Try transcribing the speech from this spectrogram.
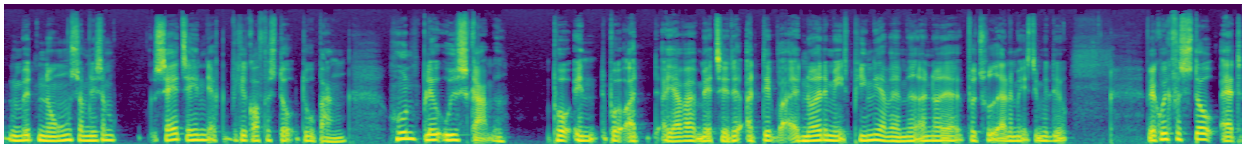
mødt nogen, som ligesom sagde til hende, jeg, vi kan godt forstå, du er bange. Hun blev udskammet på en, på, og, og jeg var med til det, og det var noget af det mest pinlige at være med, og noget, jeg fortryder allermest i mit liv. For jeg kunne ikke forstå, at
